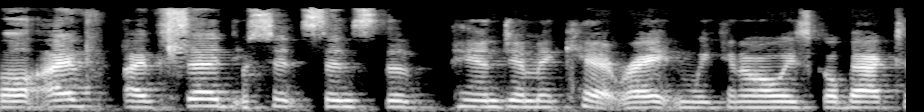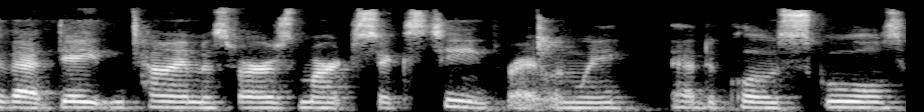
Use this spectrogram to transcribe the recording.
Well, I've I've said since since the pandemic hit, right, and we can always go back to that date and time as far as March 16th, right, when we had to close schools.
